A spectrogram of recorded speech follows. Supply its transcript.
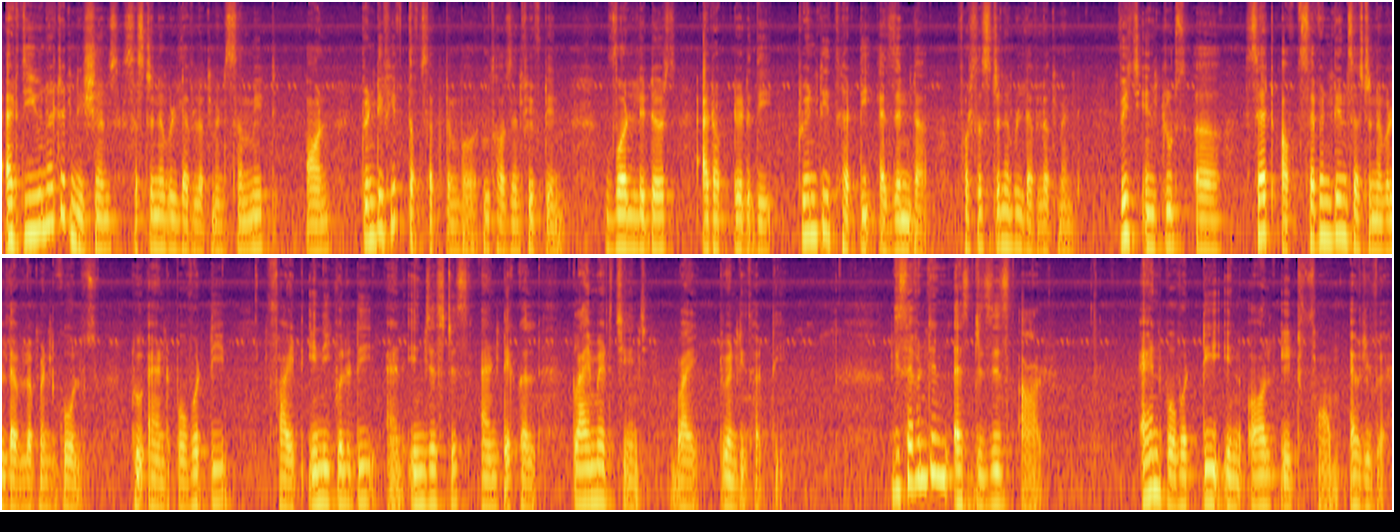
At the United Nations Sustainable Development Summit on 25th of September 2015, world leaders adopted the 2030 Agenda for Sustainable Development, which includes a set of 17 sustainable development goals to end poverty, fight inequality and injustice, and tackle climate change by 2030. The 17 SDGs are end poverty in all its form everywhere.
